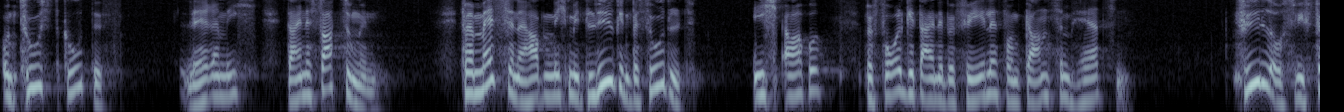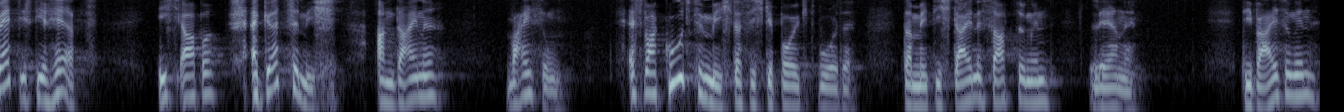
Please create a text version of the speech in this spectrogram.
und tust Gutes. Lehre mich deine Satzungen. Vermessene haben mich mit Lügen besudelt. Ich aber befolge deine Befehle von ganzem Herzen. Fühllos wie fett ist ihr Herz. Ich aber ergötze mich an deine Weisung. Es war gut für mich, dass ich gebeugt wurde, damit ich deine Satzungen lerne. Die Weisungen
